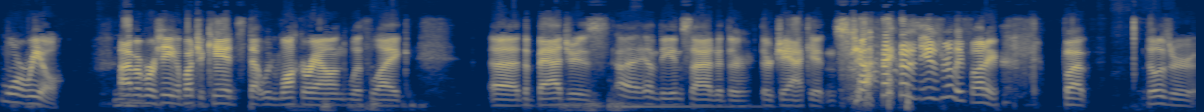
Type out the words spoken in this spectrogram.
more real. I remember seeing a bunch of kids that would walk around with like uh, the badges uh, on the inside of their, their jacket and stuff. it, was, it was really funny. But those are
